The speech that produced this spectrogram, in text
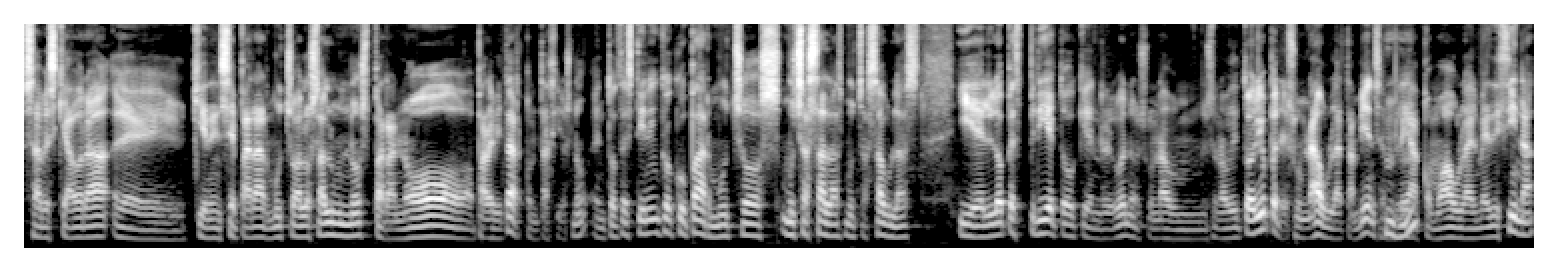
sabes que ahora eh, quieren separar mucho a los alumnos para no para evitar contagios, ¿no? Entonces tienen que ocupar muchos muchas salas, muchas aulas y el López Prieto, que bueno es, es un auditorio, pero es un aula también, se emplea como aula en medicina,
